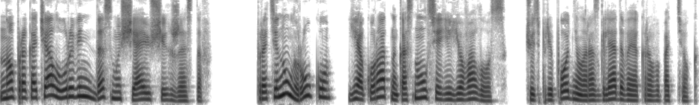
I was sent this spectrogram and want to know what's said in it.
но прокачал уровень до смущающих жестов. Протянул руку и аккуратно коснулся ее волос. Чуть приподнял, разглядывая кровоподтек.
